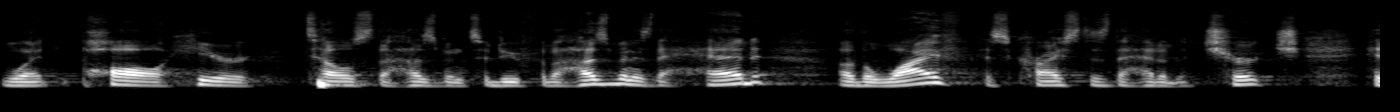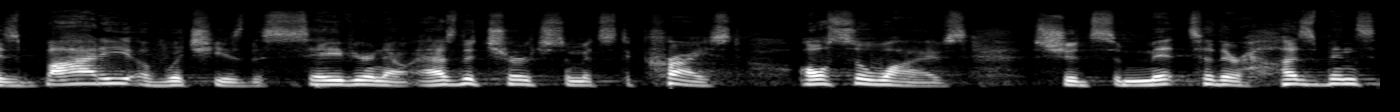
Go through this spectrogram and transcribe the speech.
what Paul here tells the husband to do. For the husband is the head of the wife, as Christ is the head of the church, his body of which he is the Savior. Now, as the church submits to Christ, also wives should submit to their husbands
